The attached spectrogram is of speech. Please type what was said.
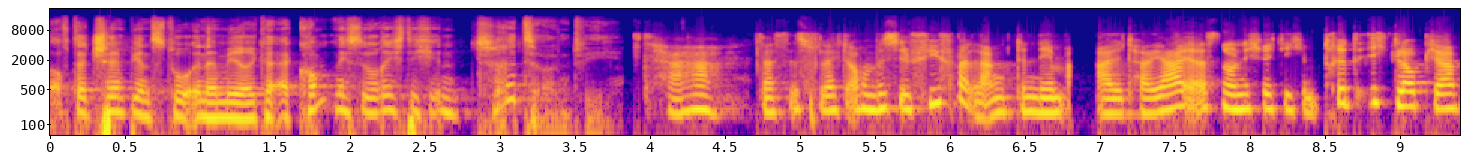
auf der Champions Tour in Amerika. Er kommt nicht so richtig in Tritt irgendwie. Tja, das ist vielleicht auch ein bisschen viel verlangt in dem Alter. Ja, er ist noch nicht richtig im Tritt. Ich glaube ja,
